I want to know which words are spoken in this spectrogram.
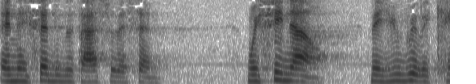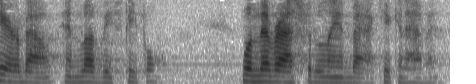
And they said to the pastor, they said, We see now that you really care about and love these people. We'll never ask for the land back. You can have it.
